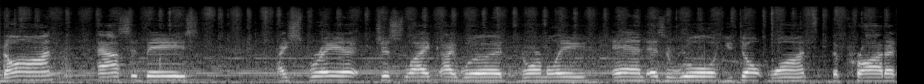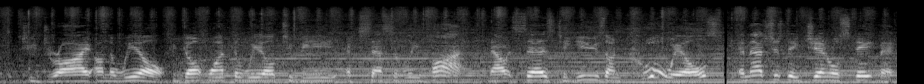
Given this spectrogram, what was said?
non-acid base. I spray it just like I would normally. And as a rule, you don't want the product to dry on the wheel. You don't want the wheel to be excessively hot. Now it says to use on cool wheels, and that's just a general statement.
